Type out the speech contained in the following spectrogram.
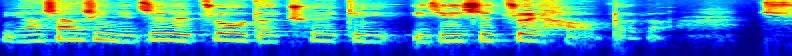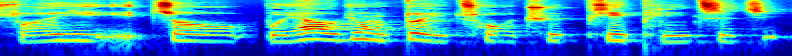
你要相信你自己做的决定已经是最好的了，所以就不要用对错去批评自己。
